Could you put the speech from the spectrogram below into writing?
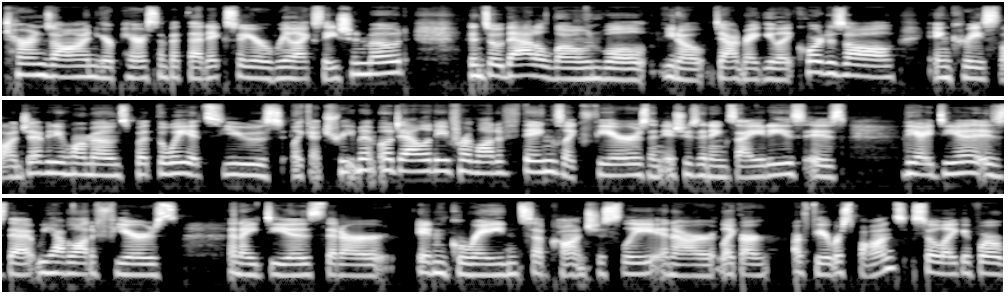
turns on your parasympathetic, so your relaxation mode. And so that alone will, you know, downregulate cortisol, increase longevity hormones. But the way it's used, like a treatment modality for a lot of things like fears and issues and anxieties, is the idea is that we have a lot of fears and ideas that are ingrained subconsciously in our like our our fear response. So like if we're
